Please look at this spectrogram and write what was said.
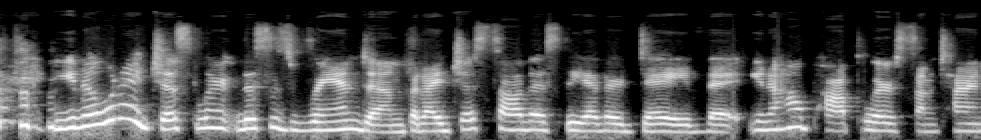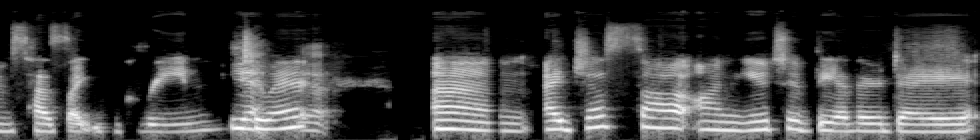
you know what I just learned? This is random, but I just saw this the other day that you know how poplar sometimes has like green yeah, to it. Yeah. Um, I just saw on YouTube the other day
